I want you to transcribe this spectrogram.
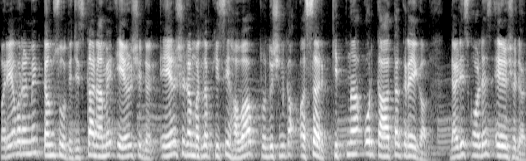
पर्यावरण में एक टर्म्स होती है, जिसका नाम है एयर शेडर एयर शेडर मतलब किसी हवा प्रदूषण का असर कितना और कहाँ तक रहेगा? That is called as air shedder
